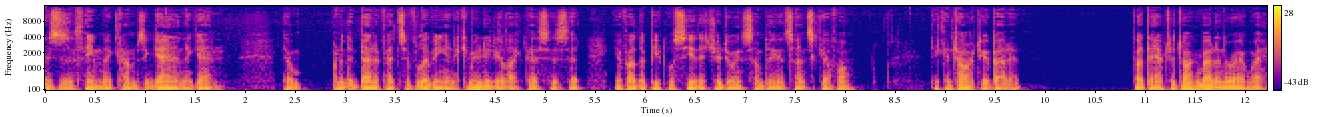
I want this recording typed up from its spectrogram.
This is a theme that comes again and again, that one of the benefits of living in a community like this is that if other people see that you're doing something that's unskillful, they can talk to you about it. But they have to talk about it in the right way.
